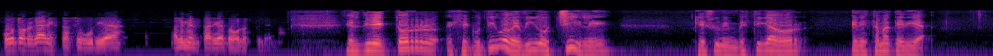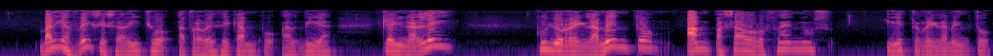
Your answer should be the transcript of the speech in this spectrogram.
otorgar esta seguridad alimentaria a todos los chilenos. El director ejecutivo de Vigo Chile, que es un investigador en esta materia, varias veces ha dicho a través de Campo al Día que hay una ley cuyo reglamento han pasado los años y este reglamento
